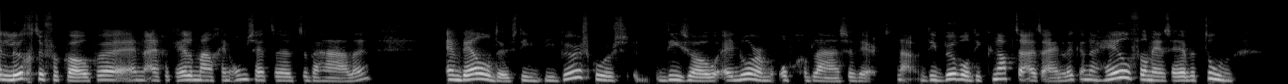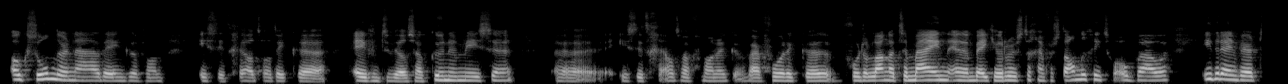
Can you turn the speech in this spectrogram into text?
lucht te verkopen en eigenlijk helemaal geen omzet te behalen. En wel dus die, die beurskoers die zo enorm opgeblazen werd. Nou, die bubbel die knapte uiteindelijk. En heel veel mensen hebben toen, ook zonder nadenken van is dit geld wat ik uh, eventueel zou kunnen missen? Uh, is dit geld waarvan ik, waarvoor ik uh, voor de lange termijn en een beetje rustig en verstandig iets ga opbouwen? Iedereen werd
